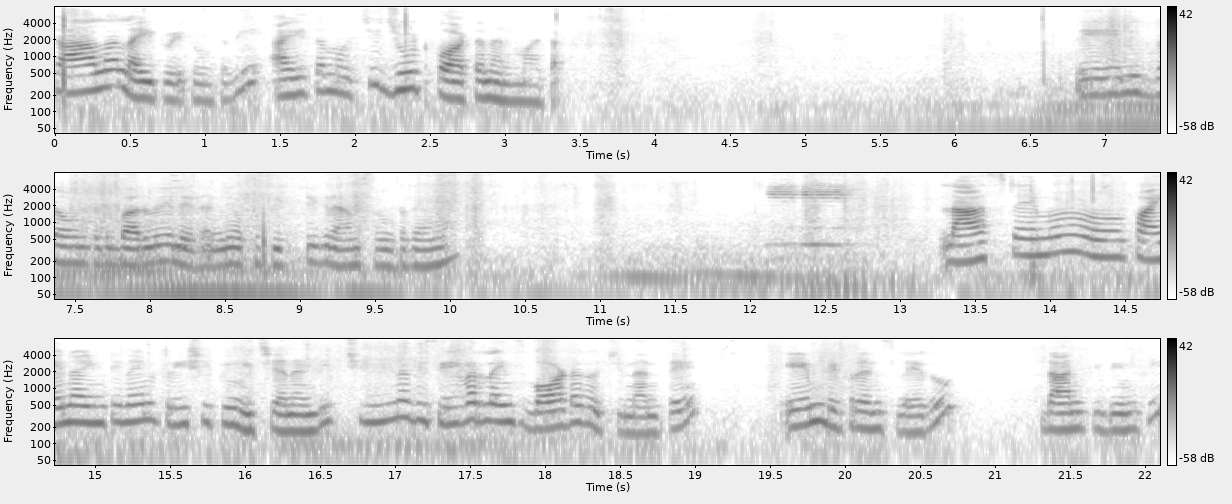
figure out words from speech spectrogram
చాలా లైట్ వెయిట్ ఉంటుంది. ఐటమ్ వచ్చి జూట్ కాటన్ అనమాట తేలిగ్గా ఉంటుంది. బరువే లేదండి. ఒక ఫిఫ్టీ గ్రామ్స్ ఉంటుందేమో. Last time five ninety nine free shipping ఇచ్చానండి. చిన్నది సిల్వర్ లైన్స్ బార్డర్ వచ్చింది అంతే ఏం డిఫరెన్స్ లేదు. దానికి దీనికి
